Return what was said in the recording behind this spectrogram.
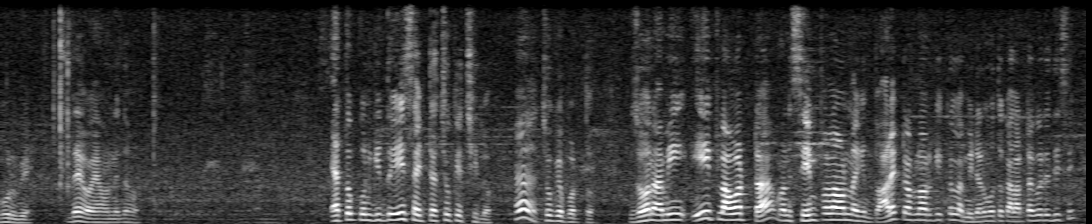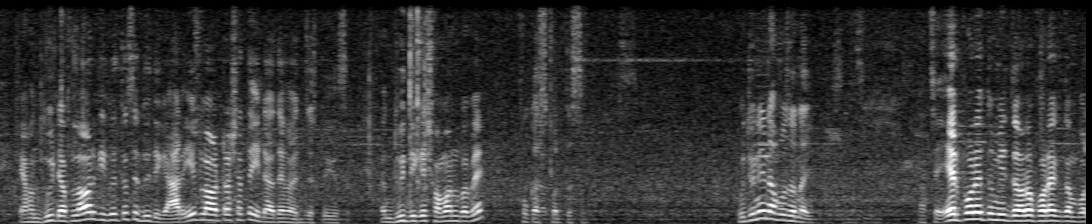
ঘুরবে। দেখো এখন দেখো। এতক্ষণ কিন্তু এই সাইডটা চোখে ছিল। হ্যাঁ চোখে পড়তো। যখন আমি এই ফ্লাওয়ারটা মানে সেম ফ্লাওয়ার না কিন্তু আরেকটা ফ্লাওয়ার কি করলাম? এটার মতো কালারটা করে দিছি। এখন দুইটা ফ্লাওয়ার কি করতেছে? দুই দিকে। আর এই ফ্লাওয়ারটার সাথে এটা দেখো অ্যাডজাস্ট হয়ে গেছে। এখন দুই দিকে সমানভাবে ফোকাস করতেছে। বুঝুনি না, বুঝো নাই? আচ্ছা এরপরে তুমি ধরো ফর এক্সাম্পল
